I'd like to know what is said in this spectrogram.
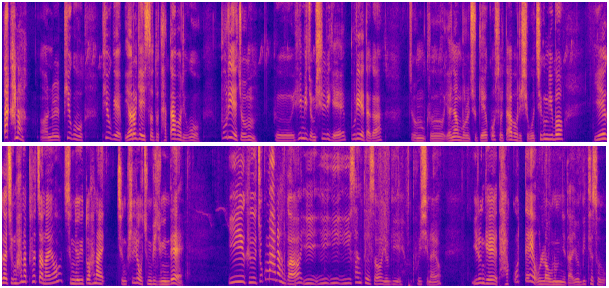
딱 하나를 피고 피우게 여러 개 있어도 다 따버리고 뿌리에 좀 그 힘이 좀 실리게 뿌리에다가 좀 그 영양분을 주게 꽃을 따버리시고 지금 이거 얘가 지금 하나 폈잖아요. 지금 여기 또 하나 지금 피려고 준비 중인데 이 그 조그만한가 이 이 이 이 상태에서 여기 보이시나요? 이런 게 다 꽃대에 올라옵니다. 요 밑에서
